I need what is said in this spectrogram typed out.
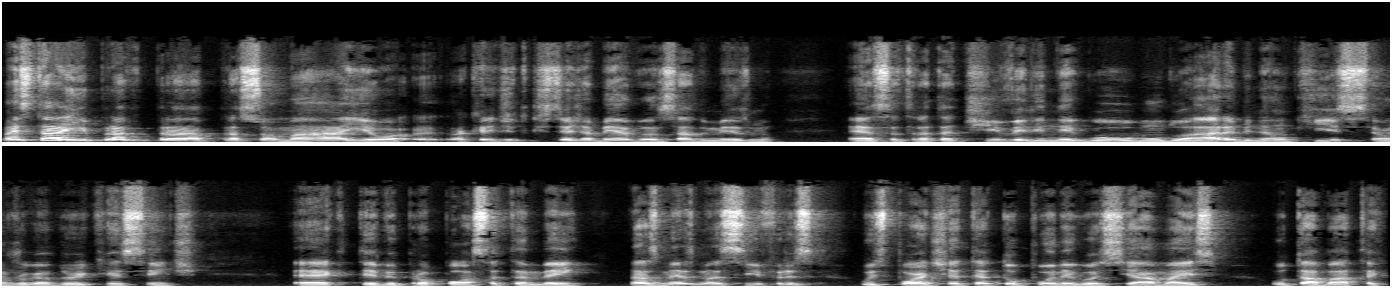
mas está aí para somar e eu acredito que esteja bem avançado mesmo essa tratativa. Ele negou o mundo árabe, não quis, é um jogador que recente é, que teve proposta também nas mesmas cifras. O esporte até topou negociar, mas o Tabata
